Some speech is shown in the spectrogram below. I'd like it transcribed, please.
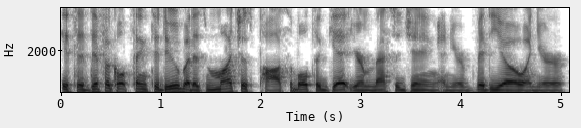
it's a difficult thing to do, but as much as possible to get your messaging and your video and your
